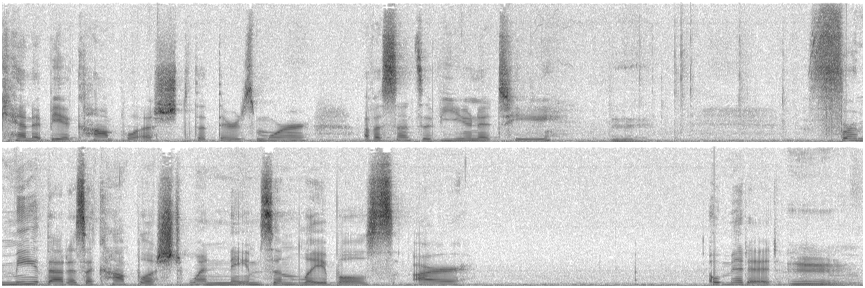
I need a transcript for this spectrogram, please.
can it be accomplished? That there's more of a sense of unity. Mm. For me, that is accomplished when names and labels are omitted. Mm.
